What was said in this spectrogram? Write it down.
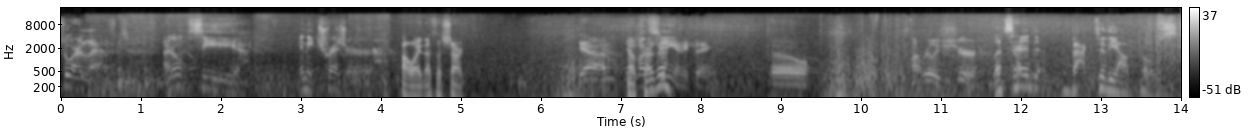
To our left. I don't see any treasure. Oh wait, that's a shark. Yeah, I'm, No I'm not treasure? seeing anything. So, not really sure. Let's head back to the outpost.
